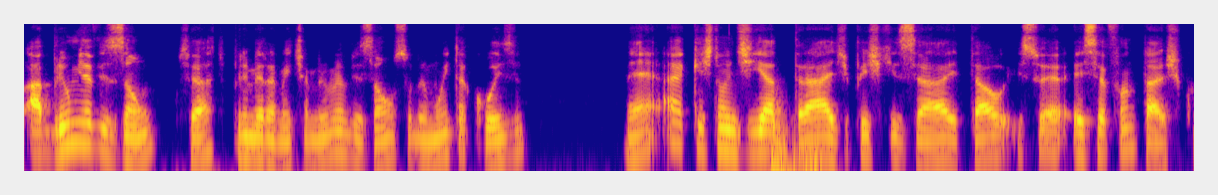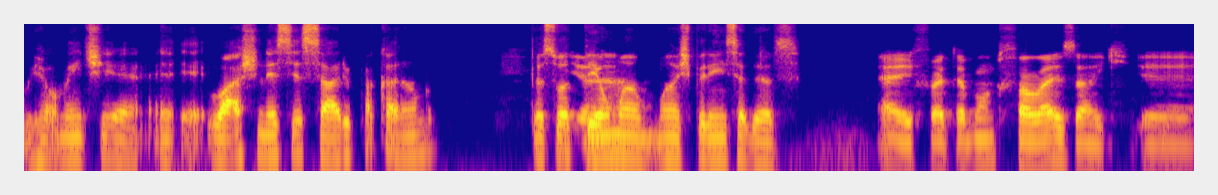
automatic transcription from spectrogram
abriu minha visão, certo? Primeiramente, abriu minha visão sobre muita coisa, né? A questão de ir atrás, de pesquisar e tal, isso é, isso é fantástico. Realmente é, é- é- eu acho necessário pra caramba a pessoa E ter é- uma, uma experiência dessa. É, e foi até bom tu falar, Isaac. É,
